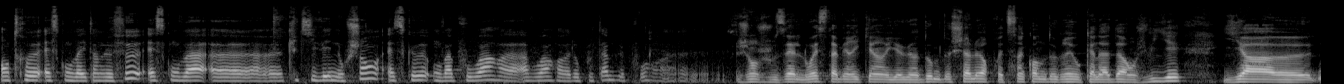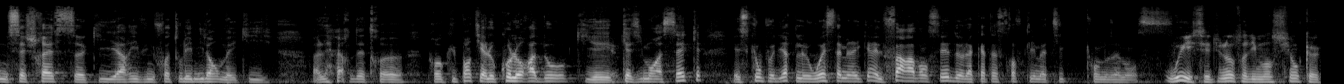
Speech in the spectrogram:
entre est-ce qu'on va éteindre le feu, est-ce qu'on va cultiver nos champs, est-ce qu'on va pouvoir avoir l'eau potable pour... Jean Jouzel, l'Ouest américain, il y a eu un dôme de chaleur près de 50 degrés au Canada en juillet. Il y a une sécheresse qui arrive une fois tous les mille ans, mais qui a l'air d'être euh, préoccupante. Il y a le Colorado qui est quasiment à sec. Est-ce qu'on peut dire que l'Ouest américain est le phare avancé de la catastrophe climatique qu'on nous annonce? Oui, c'est une autre dimension que,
